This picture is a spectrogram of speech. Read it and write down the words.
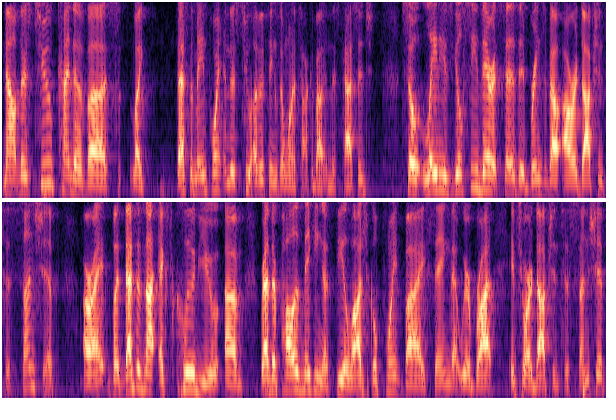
Now, there's two kind of uh, like that's the main point, and there's two other things I want to talk about in this passage. So, ladies, you'll see there it says it brings about our adoption to sonship, all right? But that does not exclude you. Um, rather, Paul is making a theological point by saying that we're brought into our adoption to sonship,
